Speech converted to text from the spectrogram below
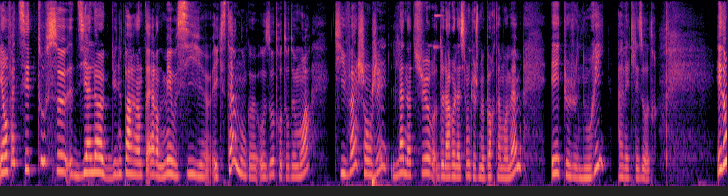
Et en fait, c'est tout ce dialogue d'une part interne, mais aussi euh, externe, donc euh, aux autres autour de moi, qui va changer la nature de la relation que je me porte à moi-même et que je nourris avec les autres. Et donc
